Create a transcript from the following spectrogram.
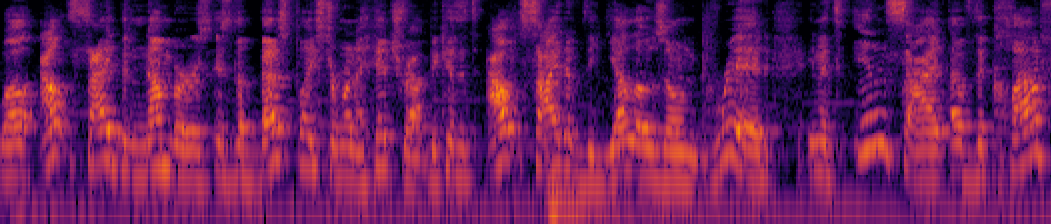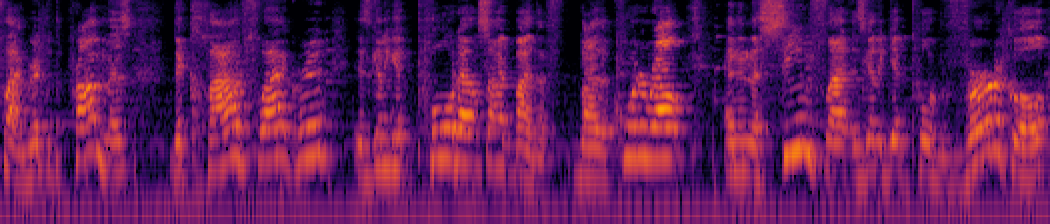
Well, outside the numbers is the best place to run a hitch route because it's outside of the yellow zone grid and it's inside of the cloud flat grid. But the problem is the cloud flat grid is going to get pulled outside by the by the corner route, and then the seam flat is going to get pulled vertical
